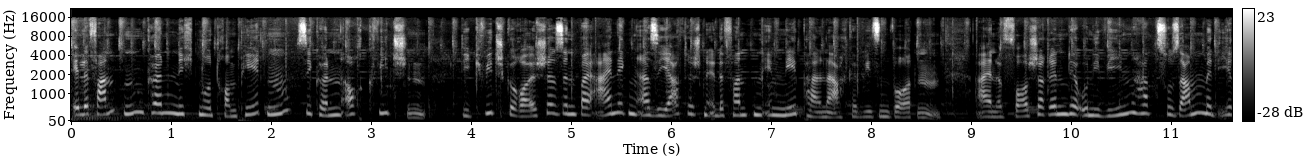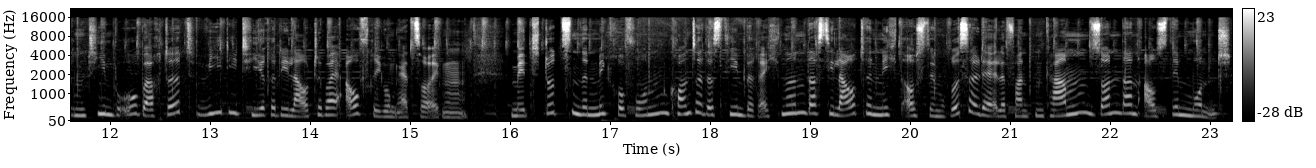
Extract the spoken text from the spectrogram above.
Elefanten können nicht nur Trompeten, sie können auch quietschen. Die Quietschgeräusche sind bei einigen asiatischen Elefanten in Nepal nachgewiesen worden. Eine Forscherin der Uni Wien hat zusammen mit ihrem Team beobachtet, wie die Tiere die Laute bei Aufregung erzeugen. Mit Dutzenden Mikrofonen konnte das Team berechnen, dass die Laute nicht aus dem Rüssel der Elefanten kamen, sondern aus dem Mund.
